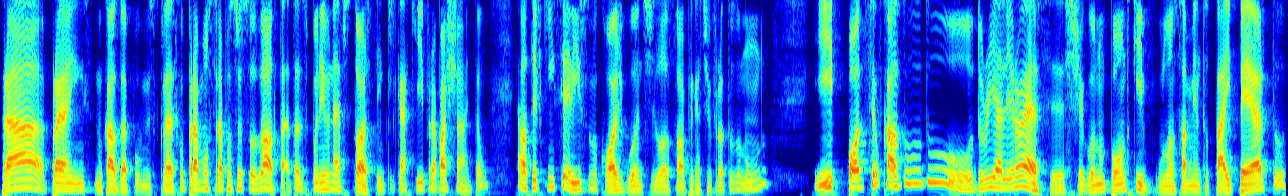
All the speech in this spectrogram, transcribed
para, no caso do Apple Music Classical, para mostrar para as pessoas, ó, oh, tá, tá, disponível na App Store, você tem que clicar aqui para baixar. Então ela teve que inserir isso no código antes de lançar o aplicativo para todo mundo. E pode ser o caso do, do, do Reality OS. Chegou num ponto que o lançamento está aí perto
